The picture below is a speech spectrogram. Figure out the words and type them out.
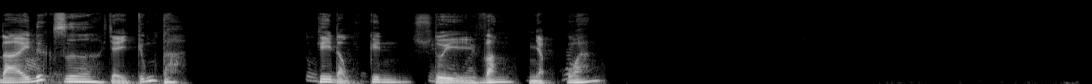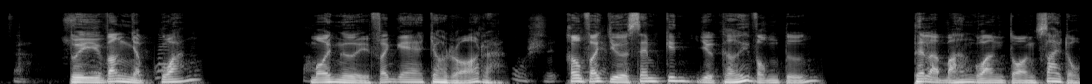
Đại Đức xưa dạy chúng ta. Khi đọc kinh Tùy văn nhập quán. Tùy văn nhập quán, Mọi người phải nghe cho rõ ràng. Không phải vừa xem kinh vừa khởi vọng tưởng. Thế là bạn hoàn toàn sai rồi.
